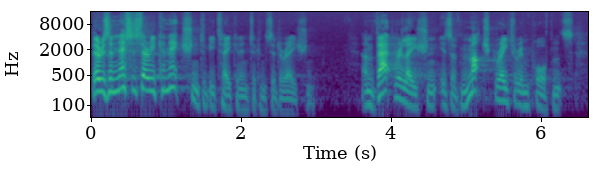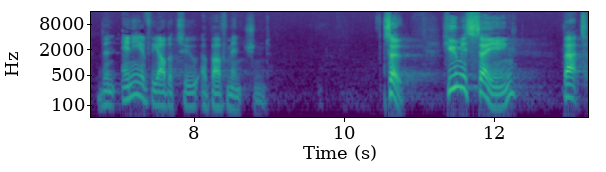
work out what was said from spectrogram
There is a necessary connection to be taken into consideration, and that relation is of much greater importance than any of the other two above mentioned. So, Hume is saying that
